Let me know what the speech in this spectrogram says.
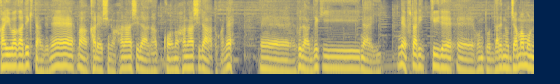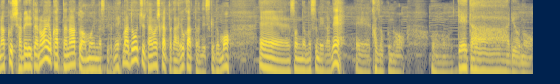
会話ができたんでね、まあ、彼氏の話だ学校の話だとかね、えー、普段できない。ね、2人っきりで、えー、本当誰の邪魔もなく喋れたのは良かったなとは思いますけどね、まあ、道中楽しかったから良かったんですけども、えー、そんな娘がね、えー、家族のデータ量の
